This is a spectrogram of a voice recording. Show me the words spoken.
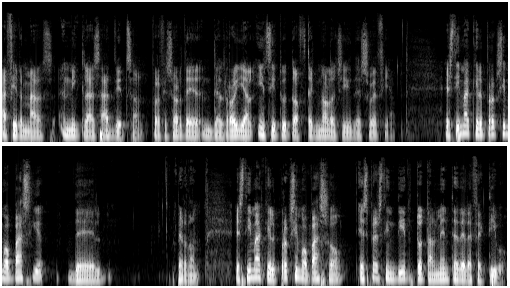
afirma Niklas Advidson, profesor del Royal Institute of Technology de Suecia. Estima que el próximo paso del. Estima que el próximo paso es prescindir totalmente del efectivo.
